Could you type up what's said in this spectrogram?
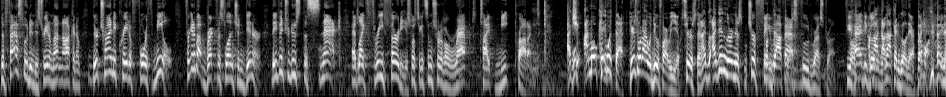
The fast food industry, and I'm not knocking them, they're trying to create a fourth meal. Forget about breakfast, lunch, and dinner. They've introduced the snack at like 3:30. You're supposed to get some sort of a wrapped type meat product. Actually, I'm okay with that. Here's what I would do if I were you. Seriously, and I, I didn't learn this What's your from favorite fast food restaurant? If you Oh, had to go, I'm not, not going to go there. But Come on, no,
